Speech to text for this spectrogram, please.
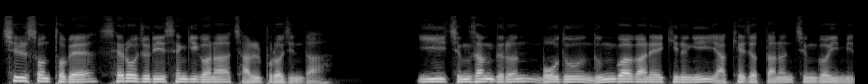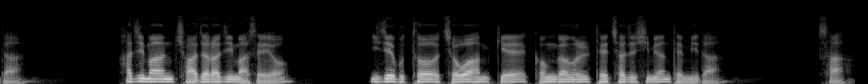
7. 손톱에 세로줄이 생기거나 잘 부러진다. 이 증상들은 모두 눈과 간의 기능이 약해졌다는 증거입니다. 하지만 좌절하지 마세요. 이제부터 저와 함께 건강을 되찾으시면 됩니다. 4.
